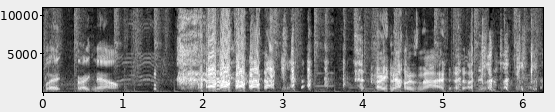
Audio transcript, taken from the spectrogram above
But right now, right now it's not.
